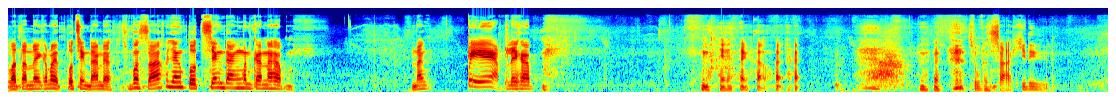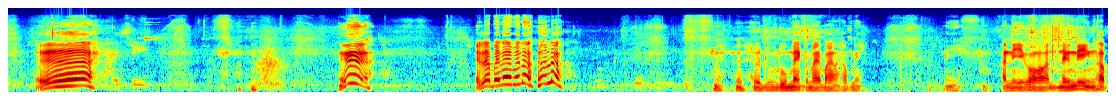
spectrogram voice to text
วันทำไมกันไรตดเสียงดังเดี๋ยวภาษาเขายังตดเสียงดังเหมือนกันนะครับดังเปียดเลยครับนะครับสุพรรษาขี้ดื้อเออไอซีเฮ้ยไปแล้วไปแล้วไปแล้วไปแล้วดูแม่กำไรบ้างนะครับนี่นี่อันนี้ก็นิ่งๆครับ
